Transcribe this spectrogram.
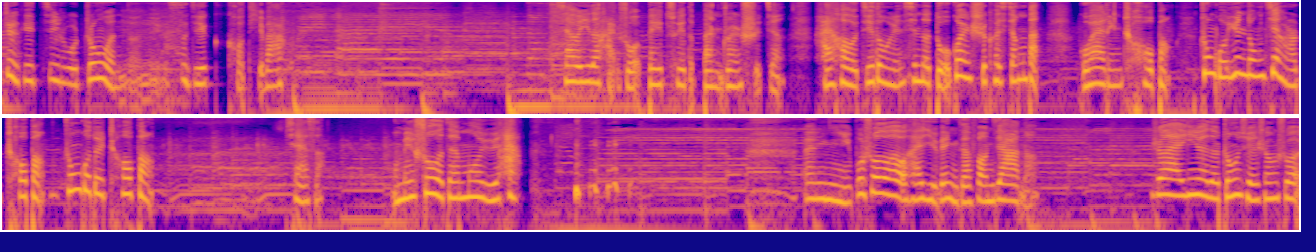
这个可以进入中文的那个四级考题吧。夏威夷的海说：“悲催的搬砖时间，还好有激动人心的夺冠时刻相伴。谷爱凌超棒，中国运动健儿超棒，中国队超棒。” P.S. 我没说我在摸鱼哈。嗯，你不说的话，我还以为你在放假呢。热爱音乐的中学生说：“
